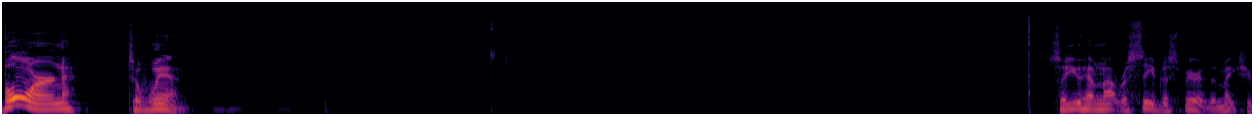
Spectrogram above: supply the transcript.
born to win. So you have not received a spirit that makes you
